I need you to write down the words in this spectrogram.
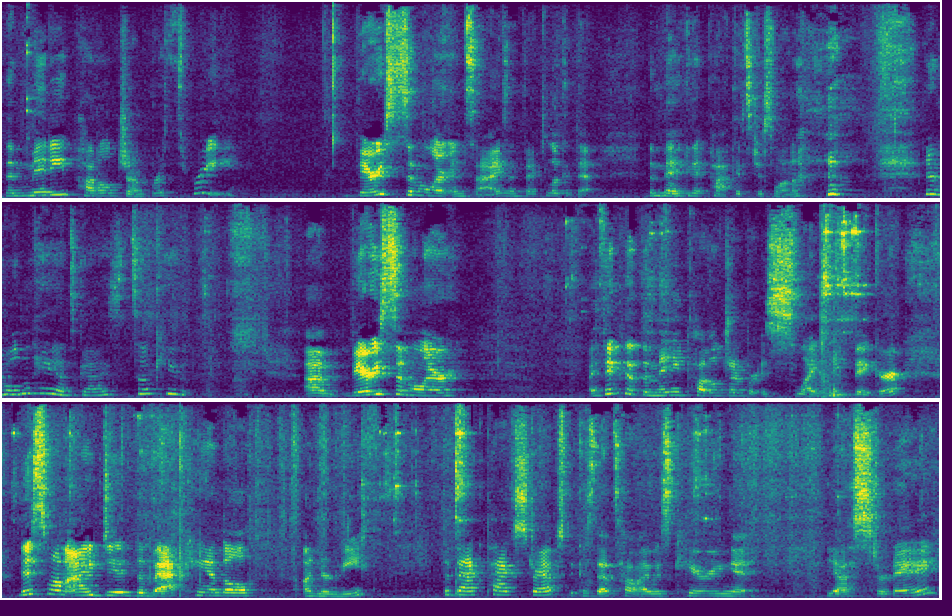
the Midi Puddle Jumper 3. Very similar in size. In fact, look at that. The magnet pockets just wanna They're holding hands, guys. So cute. Um, very similar. I think that the mini puddle jumper is slightly bigger. This one I did the back handle underneath the backpack straps because that's how I was carrying it yesterday.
